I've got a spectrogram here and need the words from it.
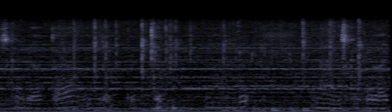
It's gonna be like that. And, doop, doop, doop, and, doop. and then it's gonna be like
